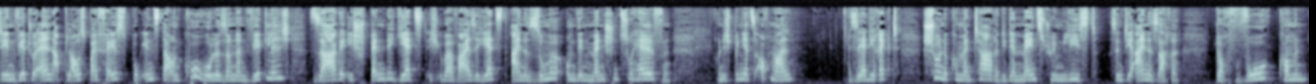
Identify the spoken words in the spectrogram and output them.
den virtuellen Applaus bei Facebook, Insta und Co hole, sondern wirklich sage, ich spende jetzt, ich überweise jetzt eine Summe, um den Menschen zu helfen. Und ich bin jetzt auch mal sehr direkt, schöne Kommentare, die der Mainstream liest, sind die eine Sache. Doch wo kommen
